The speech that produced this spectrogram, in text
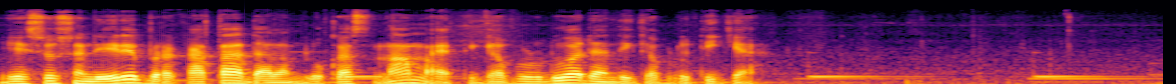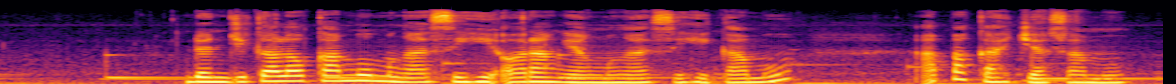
Yesus sendiri berkata dalam Lukas 6 ayat 32 dan 33. Dan jikalau kamu mengasihi orang yang mengasihi kamu, apakah jasamu?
